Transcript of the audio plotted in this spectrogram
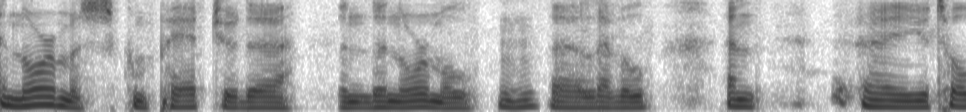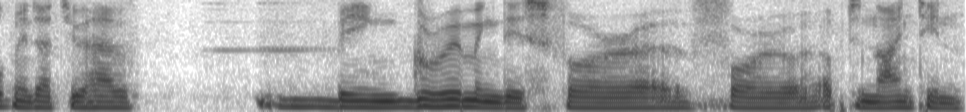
enormous compared to the the normal Mhm. uh, level. And uh, you told me that you have been grooming this for uh, for up to 19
